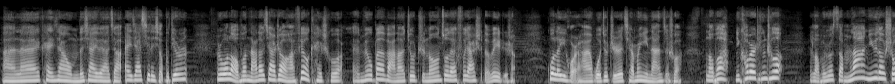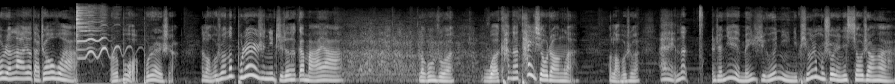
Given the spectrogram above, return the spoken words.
啊，来看一下我们的下一位啊，叫爱佳期的小布丁儿。他说：“我老婆拿到驾照啊，非要开车，哎，没有办法呢，就只能坐在副驾驶的位置上。”过了一会儿啊，我就指着前面一男子说：“老婆，你靠边停车。”老婆说：“怎么啦？你遇到熟人啦，要打招呼啊？”我说：“不，不认识。”老婆说：“那不认识，你指着他干嘛呀？” 老公说：“我看他太嚣张了。”我老婆说：“哎，那人家也没惹你，你凭什么说人家嚣张啊？”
